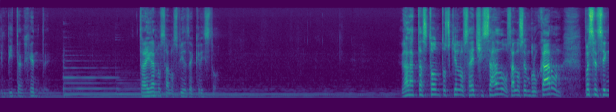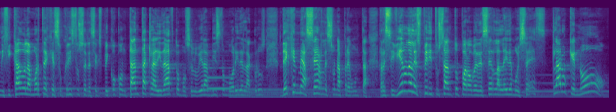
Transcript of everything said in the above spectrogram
invitan gente. Tráiganos a los pies de Cristo. Gálatas tontos, ¿quién los ha hechizado? O sea, los embrujaron. Pues el significado de la muerte de Jesucristo se les explicó con tanta claridad como si lo hubieran visto morir en la cruz. Déjenme hacerles una pregunta. ¿Recibieron el Espíritu Santo para obedecer la ley de Moisés? Claro que no.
